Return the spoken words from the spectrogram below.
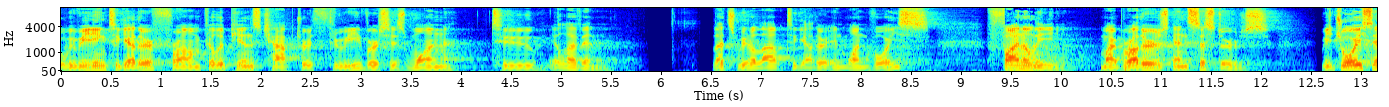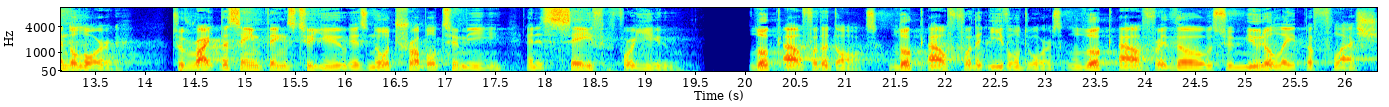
We'll be reading together from Philippians chapter 3, verses 1 to 11. Let's read aloud together in one voice. Finally, my brothers and sisters, rejoice in the Lord. To write the same things to you is no trouble to me and is safe for you. Look out for the dogs, look out for the evildoers, look out for those who mutilate the flesh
